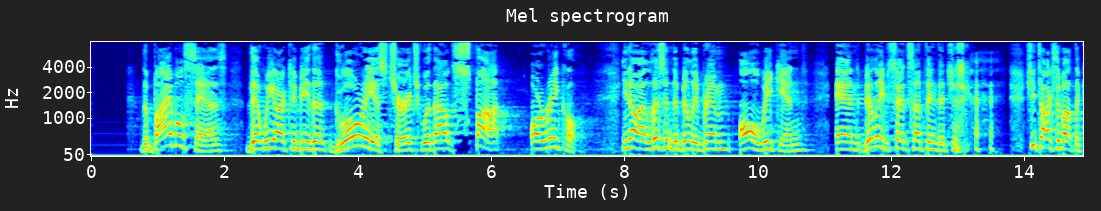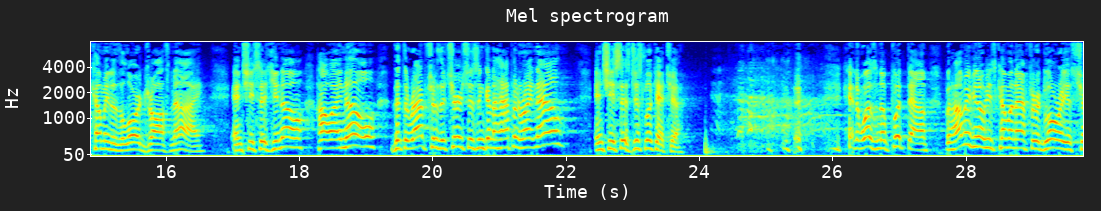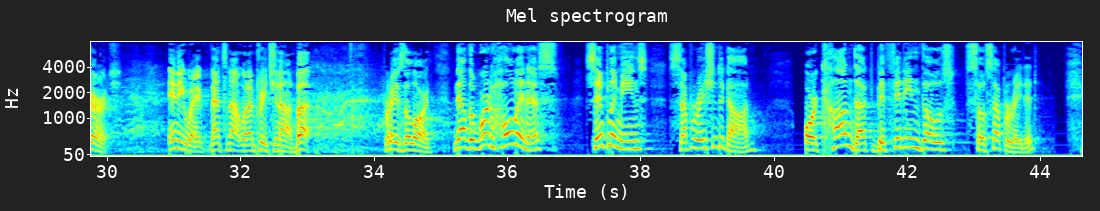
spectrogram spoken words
The Bible says that we are to be the glorious church without spot or wrinkle. You know, I listened to Billye Brim all weekend, and Billye said something that just, she talks about the coming of the Lord draweth nigh. And she says, you know how I know that the rapture of the church isn't going to happen right now? And she says, just look at you. and it wasn't a put down, but how many of you know he's coming after a glorious church? Anyway, that's not what I'm preaching on, but praise the Lord. Now the word holiness simply means separation to God or conduct befitting those so separated.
